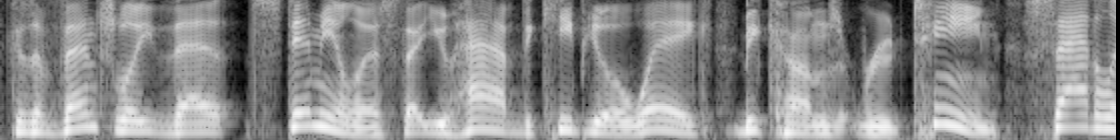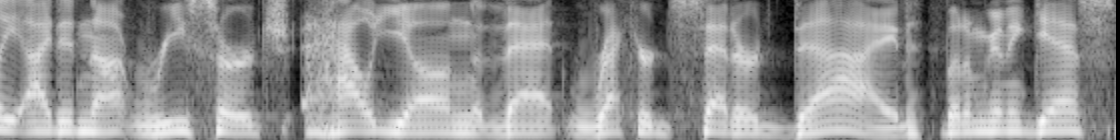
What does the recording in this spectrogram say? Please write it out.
Because eventually, that stimulus that you have to keep you awake becomes routine. Sadly, I did not research how young that record setter died, but I'm going to guess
